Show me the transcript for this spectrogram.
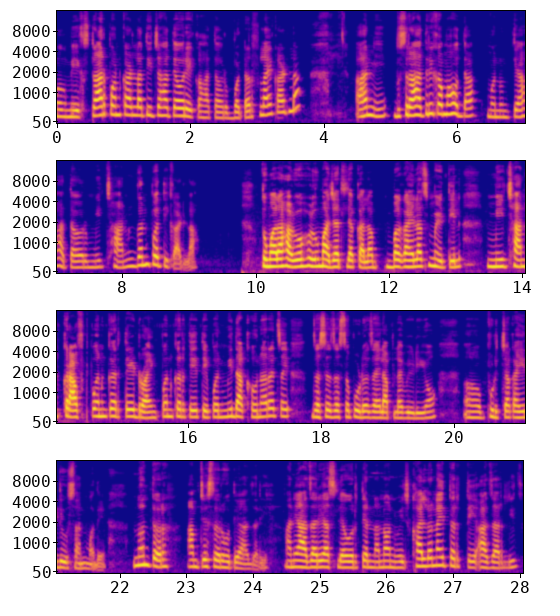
मग मी एक स्टार पण काढला तिच्या हातावर एका हातावर बटरफ्लाय काढला आणि दुसरा हात रिकामा होता म्हणून त्या हातावर मी छान गणपती काढला. तुम्हाला हळूहळू माझ्यातल्या कला बघायलाच मिळतील. मी छान क्राफ्ट पण करते ड्रॉइंग पण करते ते पण मी दाखवणारच आहे जसं जसं पुढं जाईल आपला व्हिडिओ पुढच्या काही दिवसांमध्ये. नंतर आमचे सर होते आजारी आणि आजारी असल्यावर त्यांना नॉनव्हेज खाल्लं नाही तर ते आजारीच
